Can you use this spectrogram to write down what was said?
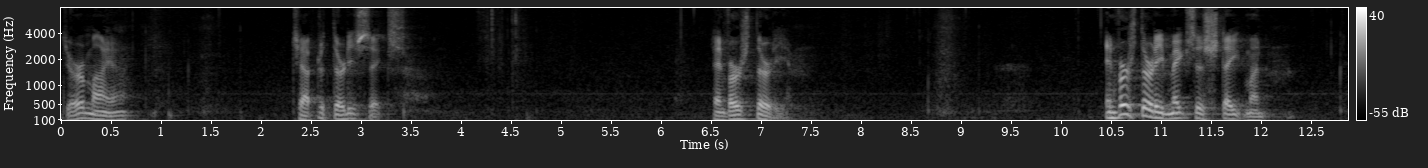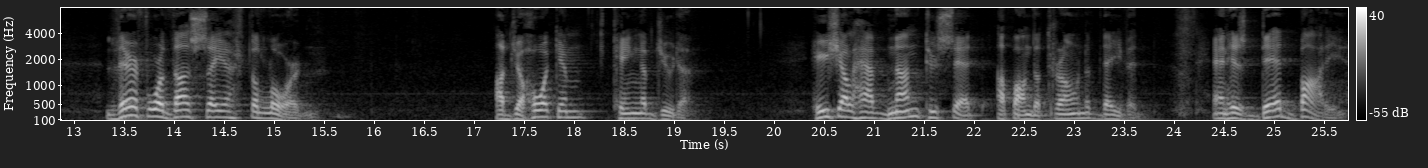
Jeremiah chapter 36 and verse 30. In verse 30 makes this statement Therefore, thus saith the Lord of Jehoiakim, king of Judah he shall have none to sit upon the throne of David, and his dead body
